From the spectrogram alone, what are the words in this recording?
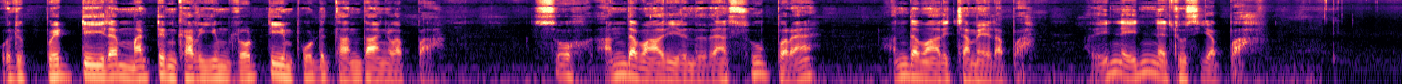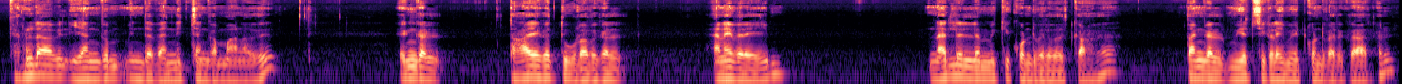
ஒரு பெட்டியில மட்டன் கறியும் ரொட்டியும் போட்டு தந்தாங்களப்பா. ஸோ அந்த மாதிரி இருந்தது சூப்பராக அந்த மாதிரி சமையலப்பா. அது இன்ன இன்ன ருசியப்பா. கனடாவில் இயங்கும் இந்த வன்னிச்சங்கமானது எங்கள் தாயகத்து உறவுகள் அனைவரையும் நல்லெல்லமைக்கு கொண்டு வருவதற்காக தங்கள் முயற்சிகளை மேற்கொண்டு வருகிறார்கள்.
